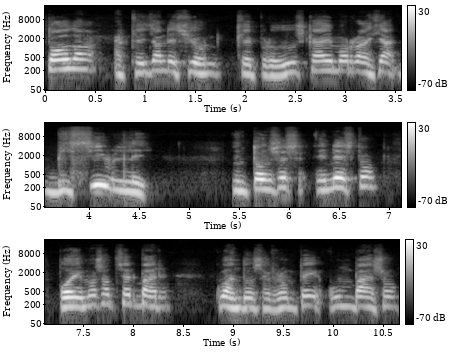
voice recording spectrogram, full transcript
toda aquella lesión que produzca hemorragia visible. Entonces, en esto podemos observar cuando se rompe un vaso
